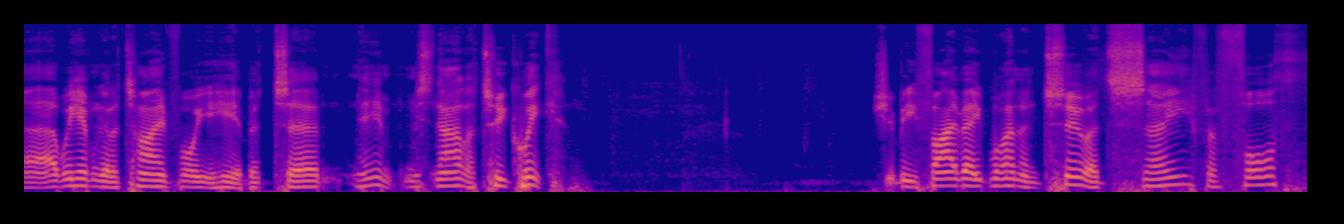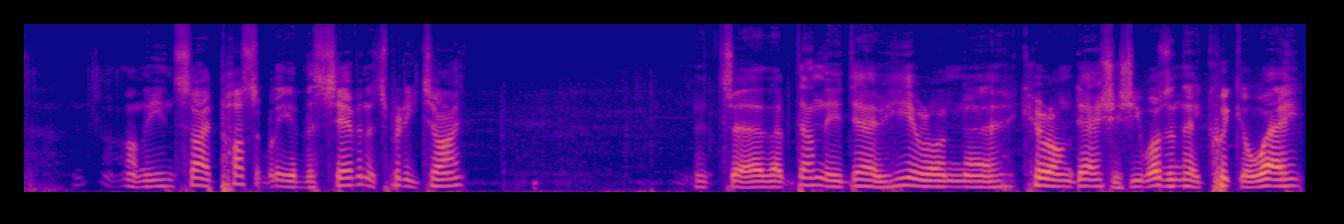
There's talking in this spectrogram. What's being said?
Uh, we haven't got a time for you here, but uh, yeah, Miss Nala too quick. Should be 581 and 2, I'd say, for fourth on the inside, possibly of the seven. It's pretty tight. But uh, they've done their dough here on uh, Coorong. She wasn't that quick away.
